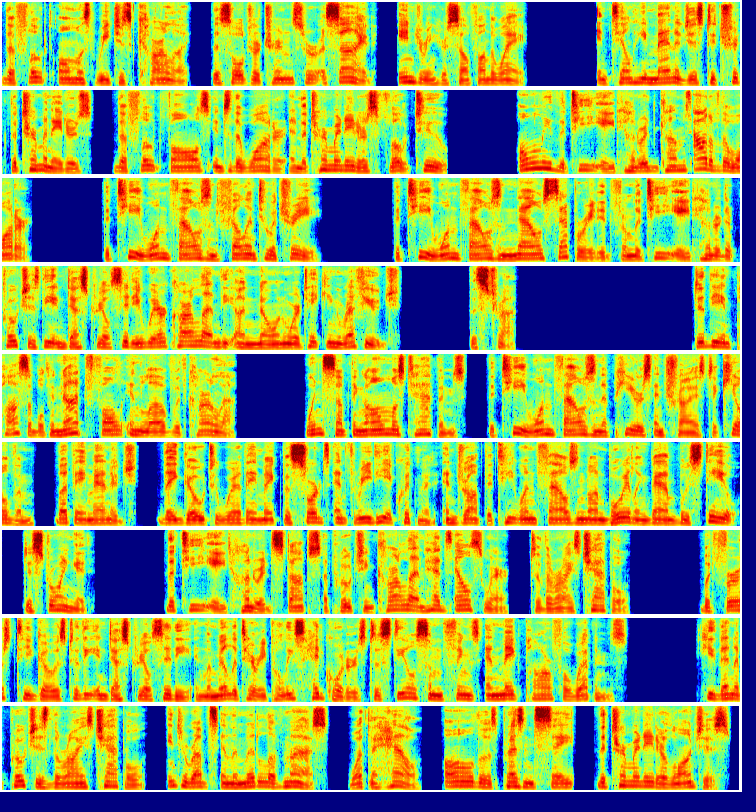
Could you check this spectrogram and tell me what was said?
The float almost reaches Carla, the soldier turns her aside, injuring herself on the way. Until he manages to trick the Terminators, the float falls into the water and the Terminators float too. Only the T-800 comes out of the water. The T-1000 fell into a tree. The T-1000 now separated from the T-800 approaches the industrial city where Carla and the unknown were taking refuge. The Stra did the impossible to not fall in love with Carla. When something almost happens, the T-1000 appears and tries to kill them, but they manage, they go to where they make the swords and 3D equipment and drop the T-1000 on boiling bamboo steel, destroying it. The T-800 stops approaching Carla and heads elsewhere, to the Reiss Chapel. But first he goes to the industrial city and the military police headquarters to steal some things and make powerful weapons. He then approaches the Reiss Chapel, interrupts in the middle of Mass, what the hell, all those present say, the Terminator launches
